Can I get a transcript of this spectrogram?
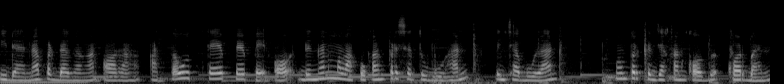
pidana perdagangan orang atau TPPO dengan melakukan persetubuhan, pencabulan, memperkerjakan korban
